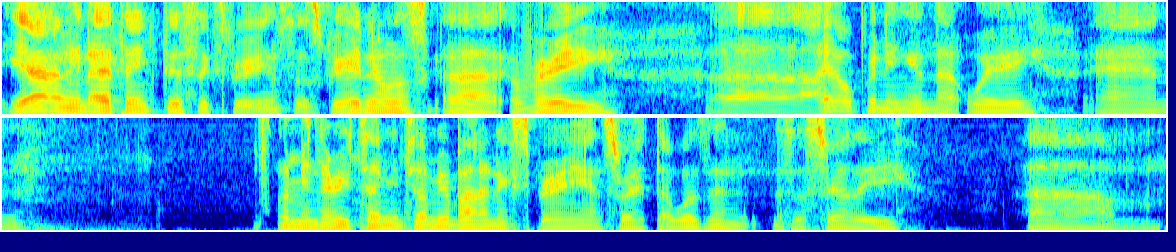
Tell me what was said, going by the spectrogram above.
Yeah i mean i think this experience was great and it was uh, very uh, eye-opening in that way. And i mean every time you tell me about an experience right that wasn't necessarily um,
